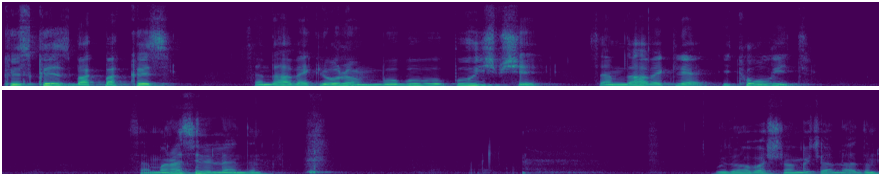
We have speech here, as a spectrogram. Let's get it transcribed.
Kız kız bak bak kız. Sen daha bekle oğlum. Bu bu bu, bu hiçbir şey. Sen daha bekle. It all it. Sen bana sinirlendin. Bu daha başlangıç evladım.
